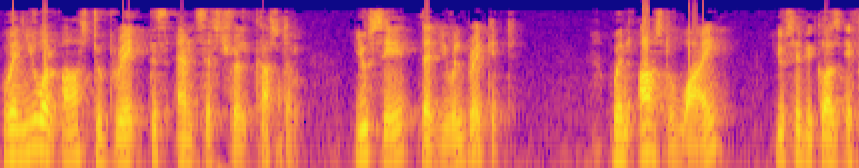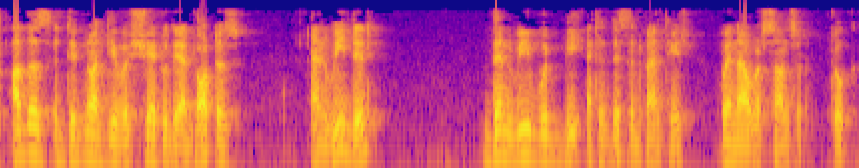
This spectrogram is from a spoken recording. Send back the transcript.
When you are asked to break this ancestral custom, you say that you will break it. When asked why, you say because if others did not give a share to their daughters, and we did, then we would be at a disadvantage when our sons took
